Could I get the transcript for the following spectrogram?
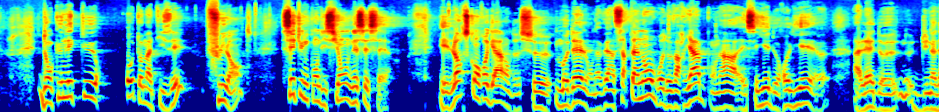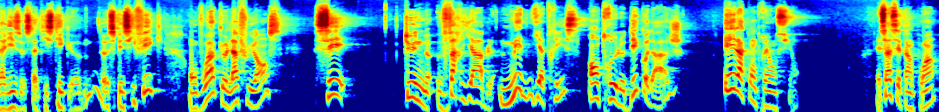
Donc une lecture automatisée, fluente, c'est une condition nécessaire. Et lorsqu'on regarde ce modèle, on avait un certain nombre de variables qu'on a essayé de relier euh, à l'aide d'une analyse statistique spécifique. On voit que l'affluence, c'est une variable médiatrice entre le décodage et la compréhension. Et ça, c'est un point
